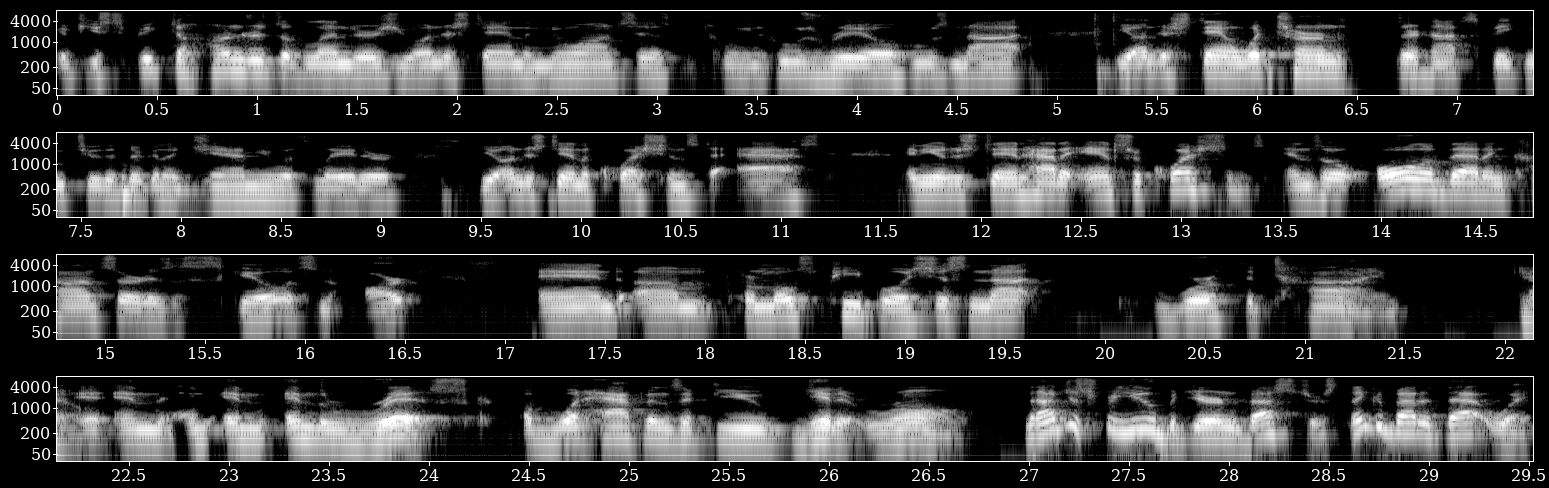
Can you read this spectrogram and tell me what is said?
if you speak to hundreds of lenders, you understand the nuances between who's real, who's not. You understand what terms they're not speaking to that they're going to jam you with later you understand the questions to ask, and you understand how to answer questions. And so all of that in concert is a skill, it's an art. And um, for most people, it's just not worth the time yeah. and, and, and, and the risk of what happens if you get it wrong. Not just for you, but your investors. Think about it that way.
